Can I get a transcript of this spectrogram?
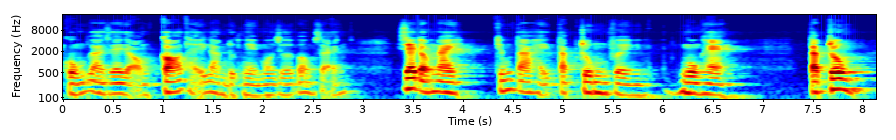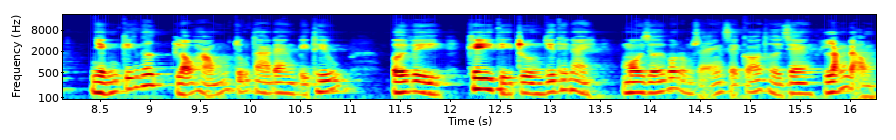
cũng là giai đoạn có thể làm được nghề môi giới bất động sản. Giai đoạn này, chúng ta hãy tập trung về nguồn hàng. Tập trung những kiến thức lỗ hỏng chúng ta đang bị thiếu. Bởi vì khi thị trường như thế này, môi giới bất động sản sẽ có thời gian lắng động,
